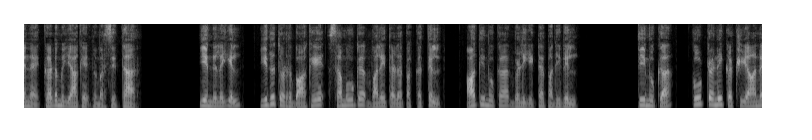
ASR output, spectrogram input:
என கடுமையாக விமர்சித்தார். இந்நிலையில் இது தொடர்பாக சமூக வலைதள பக்கத்தில் அதிமுக வெளியிட்ட பதிவில் திமுக கூட்டணி கட்சியான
